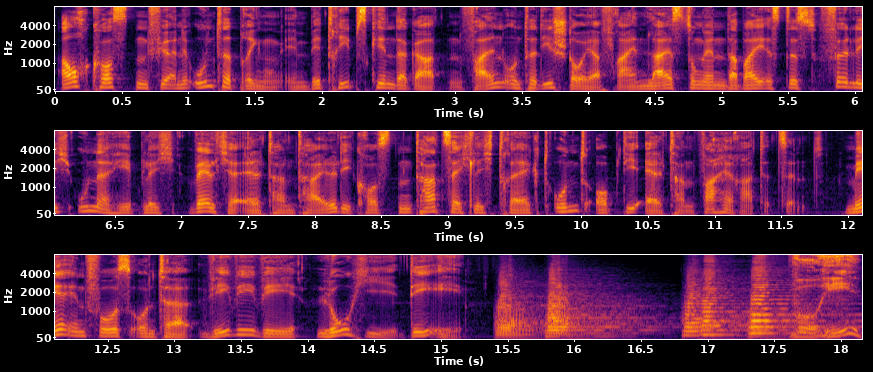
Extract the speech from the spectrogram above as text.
Auch Kosten für eine Unterbringung im Betriebskindergarten fallen unter die steuerfreien Leistungen. Dabei ist es völlig unerheblich, welcher Elternteil die Kosten tatsächlich trägt und ob die Eltern verheiratet sind. Mehr Infos unter www.lohi.de. Wohi?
